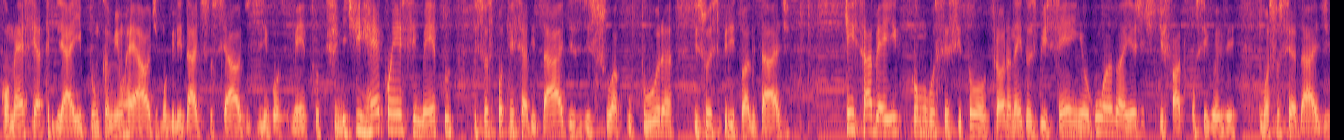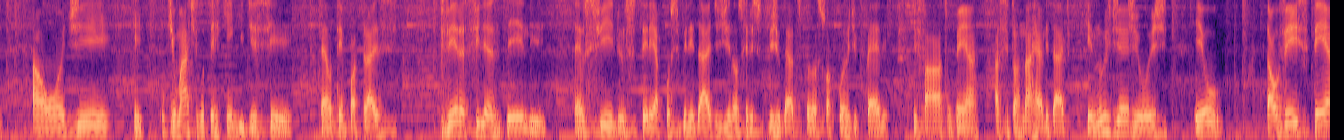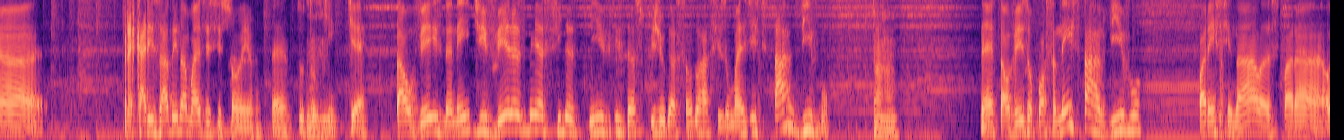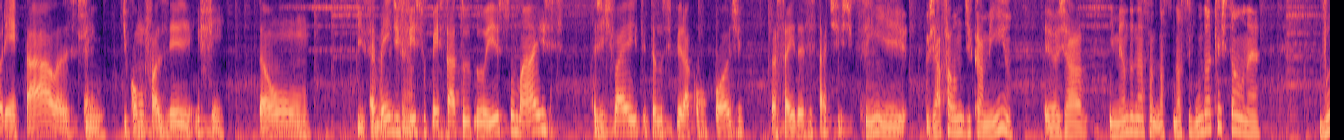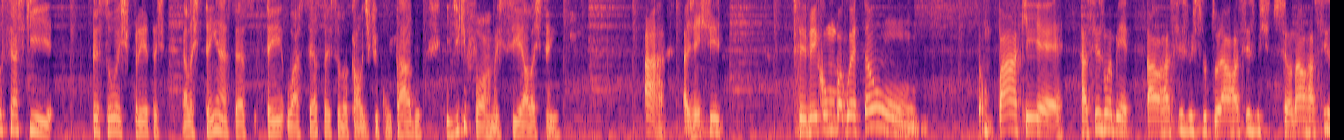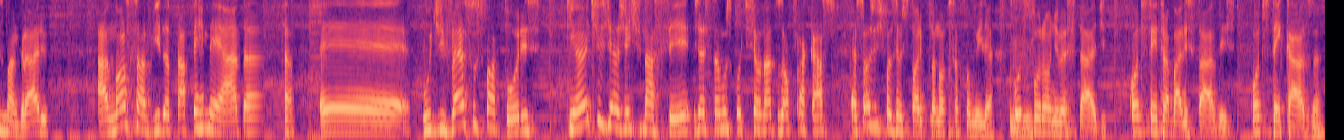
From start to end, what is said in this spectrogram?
comece a trilhar aí para um caminho real de mobilidade social, de desenvolvimento Sim. e de reconhecimento de suas potencialidades, de sua cultura, de sua espiritualidade. Quem sabe aí, como você citou outrora, né, em 2100, em algum ano aí a gente de fato consiga ver uma sociedade aonde o que o Martin Luther King disse né, um tempo atrás, ver as filhas dele né, os filhos terem a possibilidade de não serem subjugados pela sua cor de pele, de fato venha a se tornar realidade. Porque nos dias de hoje, eu talvez tenha precarizado ainda mais esse sonho né, do uhum. Tolkien, que é talvez né, nem de ver as minhas filhas livres da subjugação do racismo, mas de estar vivo. Uhum. Né? Talvez eu possa nem estar vivo para ensiná-las, para orientá-las né, de como fazer, enfim. Então, isso é, é bem difícil tenso. pensar tudo isso, mas a gente vai tentando se virar como pode para sair das estatísticas. Sim, e já falando de caminho, eu já emendo nessa na, na segunda questão, né? Você acha que pessoas pretas elas têm acesso têm o acesso a esse local dificultado? E de que formas se elas têm? Ah a gente você vê como o bagulho é tão tão pá que é racismo ambiental racismo estrutural racismo institucional racismo agrário. A nossa vida está permeada é, por diversos fatores que antes de a gente nascer já estamos condicionados ao fracasso. É só a gente fazer um histórico na nossa família. Quantos uhum. foram à universidade? Quantos têm trabalho estáveis? Quantos têm casa?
